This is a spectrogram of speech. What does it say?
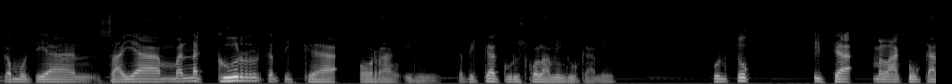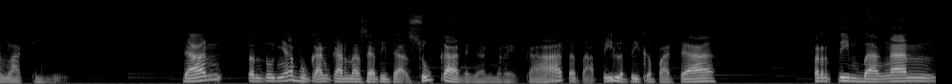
kemudian saya menegur ketiga orang ini, ketiga guru sekolah minggu kami untuk tidak melakukan lagi. Dan tentunya bukan karena saya tidak suka dengan mereka, tetapi lebih kepada pertimbangan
